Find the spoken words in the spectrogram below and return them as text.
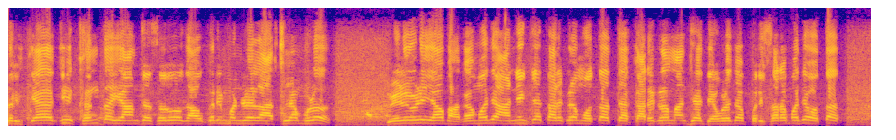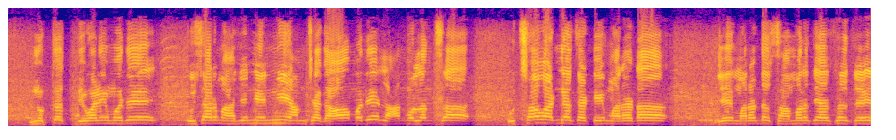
तर त्याची खंत ही आमच्या सर्व गावकरी मंडळीला असल्यामुळं वेळोवेळी या भागामध्ये अनेक जे कार्यक्रम होतात त्या कार्यक्रमांच्या देवळाच्या परिसरामध्ये होतात. नुकतंच दिवाळीमध्ये तुषार महाजन यांनी आमच्या गावामध्ये लहान मुलांचा उत्साह वाढण्यासाठी मराठा जे मराठा साम्राज्याचं जे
